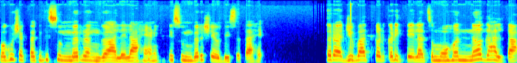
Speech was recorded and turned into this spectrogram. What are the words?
बघू शकता किती सुंदर रंग आलेला आहे आणि किती सुंदर शेव दिसत आहे. तर अजिबात कडकडीत तेलाचं मोहन न घालता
